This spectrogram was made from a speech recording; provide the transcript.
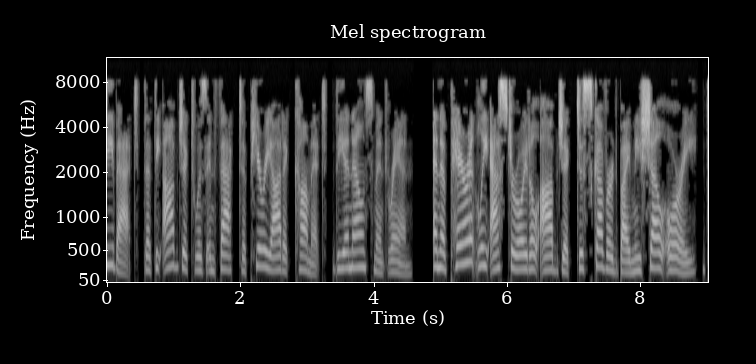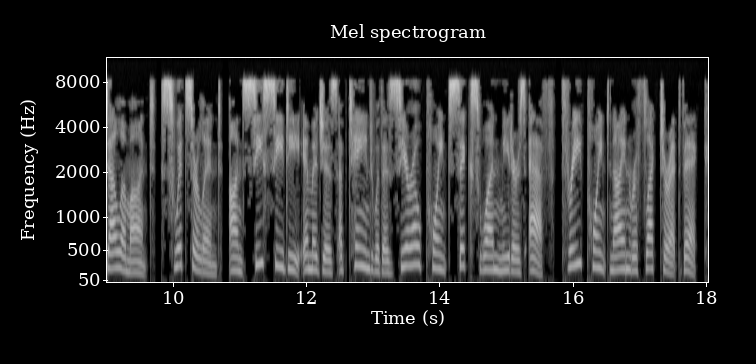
that the object was in fact a periodic comet. The announcement ran, an apparently asteroidal object discovered by Michel Ory, Delémont, Switzerland, on CCD images obtained with a 0.61 meters f. 3.9 reflector at Vicques,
